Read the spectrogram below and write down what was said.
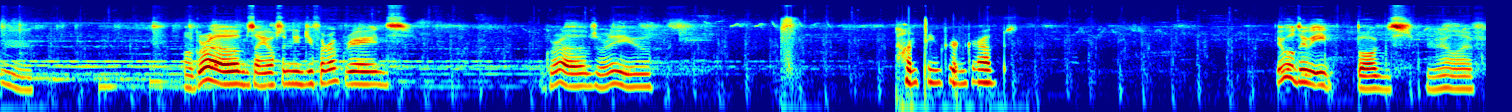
Hmm. Well, grubs, I also need you for upgrades. Grubs, where are you? Hunting for grubs. People do eat bugs in real life.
